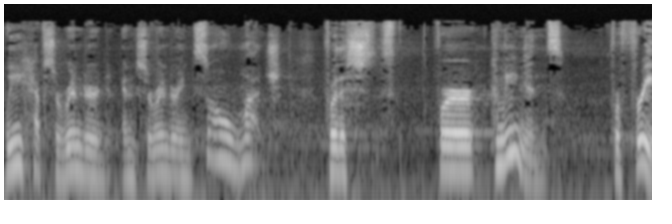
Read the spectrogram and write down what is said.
we have surrendered and surrendering so much for this for convenience, for free.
